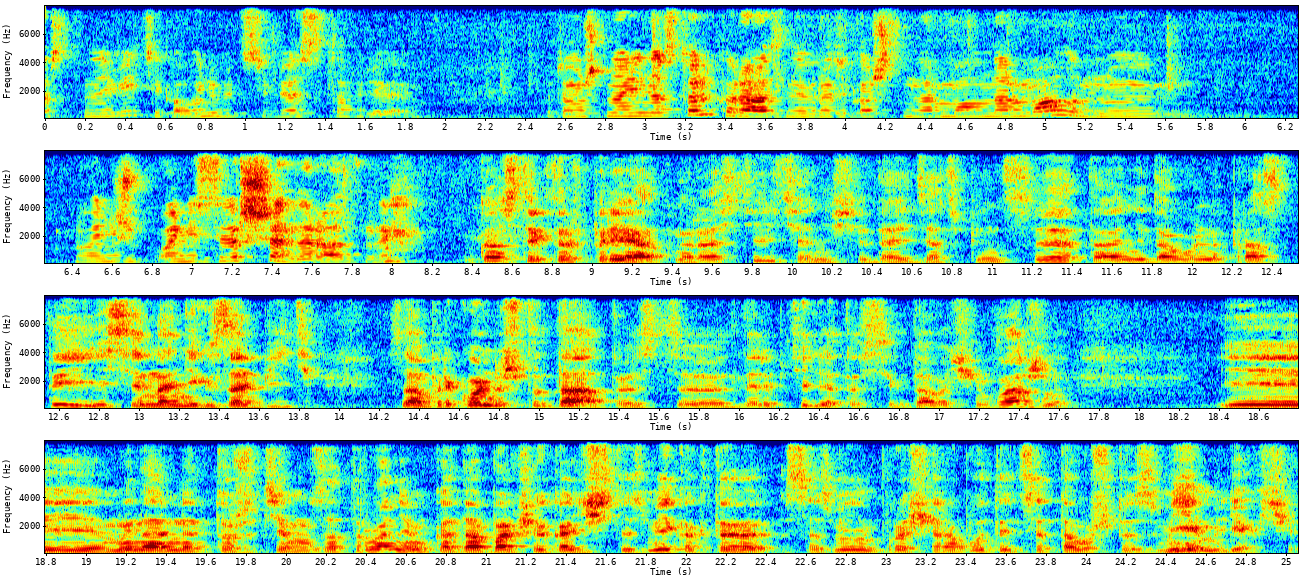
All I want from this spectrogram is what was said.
остановить и кого-нибудь себе оставляю. Потому что ну, они настолько разные, вроде кажется нормал нормалом, но, но они же они совершенно разные. У констрикторов приятно растить, они всегда едят с пинцета, они довольно простые, если на них забить. Самое прикольно, что да, то есть э, для рептилий это всегда очень важно. И мы, наверное, тоже тему затронем, когда большое количество змей, как-то со змеями проще работать от того, что змеям легче.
